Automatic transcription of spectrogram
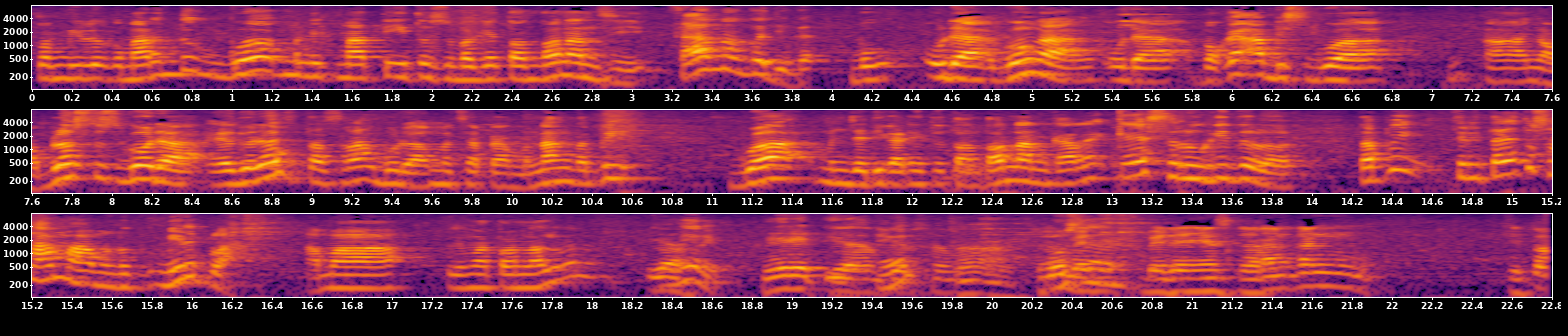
pemilu kemarin tuh gue menikmati itu sebagai tontonan sih. sama gue juga Bu, udah gue nggak udah pokoknya abis gue uh, nyoblos terus gue udah ya udah terserah bodo amat siapa yang menang tapi gue menjadikan itu tontonan karena kayak seru gitu loh tapi ceritanya tuh sama menurut mirip lah sama lima tahun lalu kan Iya. mirip mirip hampir sama. Heeh. Cuma Bosnya. beda- bedanya sekarang kan kita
